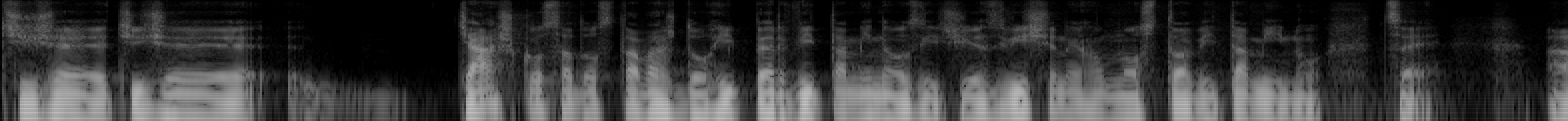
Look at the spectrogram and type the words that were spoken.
Čiže, čiže ťažko sa dostávaš do hypervitaminózy, čiže zvýšeného množstva vitamínu C. A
